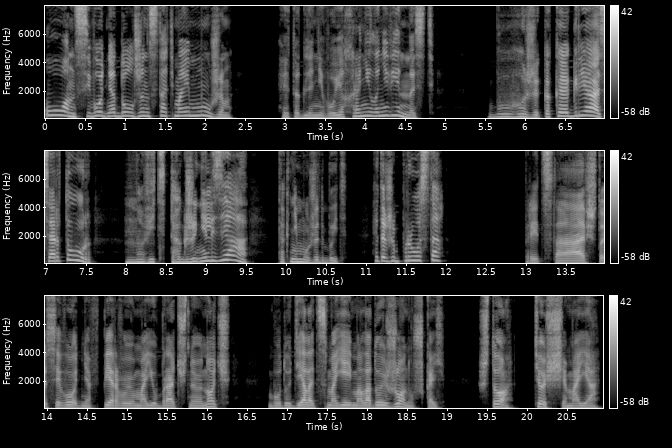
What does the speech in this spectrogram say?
он сегодня должен стать моим мужем. Это для него я хранила невинность. Боже, какая грязь, Артур! Но ведь так же нельзя. Так не может быть. Это же просто... Представь, что сегодня, в первую мою брачную ночь, буду делать с моей молодой женушкой. Что, теща моя?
